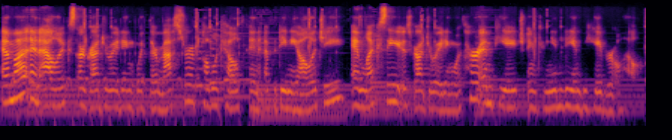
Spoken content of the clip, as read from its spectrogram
Emma and Alex are graduating with their Master of Public Health in Epidemiology, and Lexi is graduating with her MPH in Community and Behavioral Health.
